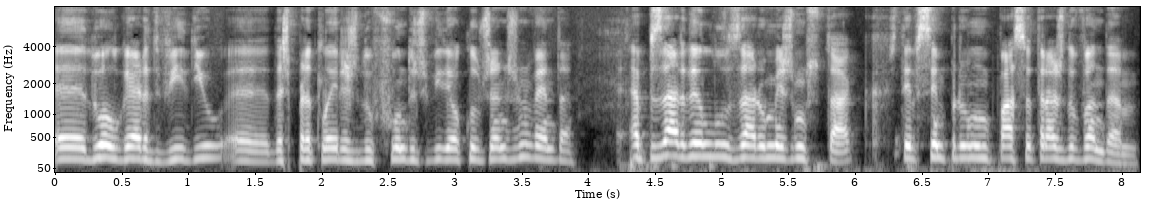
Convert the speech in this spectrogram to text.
eh, do aluguer de vídeo eh, das prateleiras do fundo dos videoclubes dos anos 90. Apesar dele usar o mesmo sotaque, esteve sempre um passo atrás do Van Damme.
